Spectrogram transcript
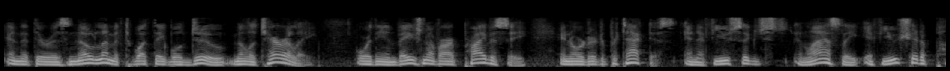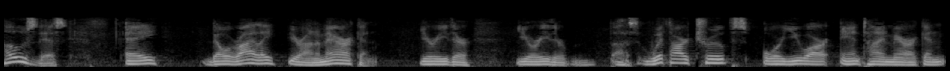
and that there is no limit to what they will do militarily or the invasion of our privacy in order to protect us. And if you suggest, and lastly, if you should oppose this, a Bill O'Reilly, you're un-American. You're either you're either uh, with our troops or you are anti-American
